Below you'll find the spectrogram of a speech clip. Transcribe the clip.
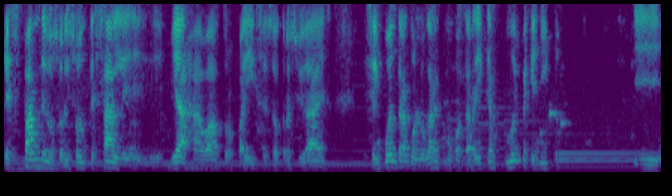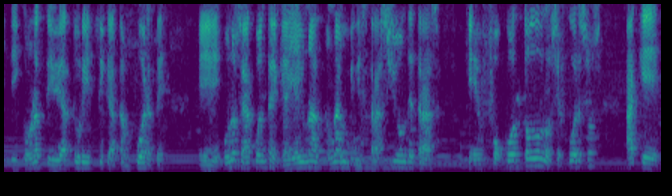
expande los horizontes, sale, eh, viaja, va a otros países, a otras ciudades, se encuentra con lugares como Costa Rica, muy pequeñito, y, con una actividad turística tan fuerte, eh, uno se da cuenta de que ahí hay una administración detrás que enfocó todos los esfuerzos a que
